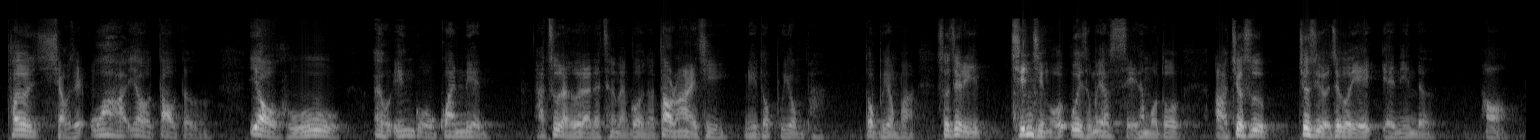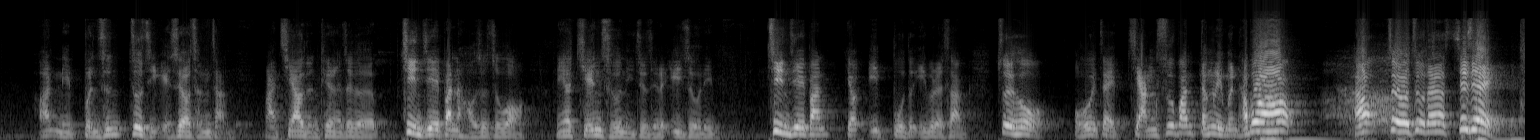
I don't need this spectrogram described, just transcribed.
他就晓得哇，要有道德，要有服务，要有因果观念。他自然而然的成长过程中，到哪里去你都不用怕，都不用怕。所以这里亲情我为什么要写那么多啊？就是就是有这个原原因的，好啊，你本身自己也是要成长啊。家人听了这个进阶班的好处之后，你要坚持你自己的意志力，进阶班要一步的一步的上，最后我会在讲书班等你们，好不好？好，最后祝大家谢谢。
